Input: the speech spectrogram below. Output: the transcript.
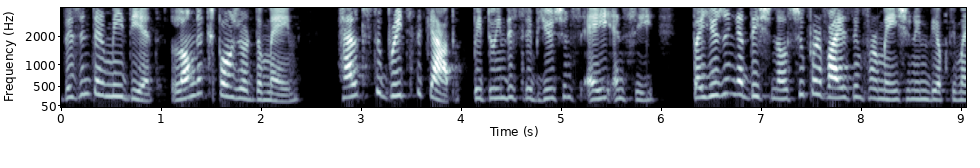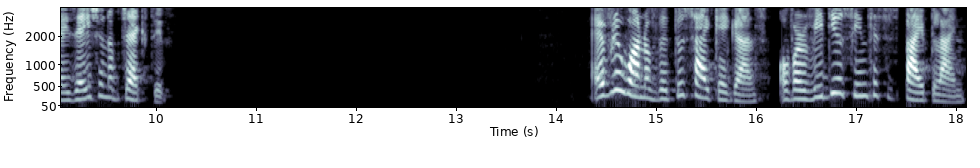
This intermediate long exposure domain helps to bridge the gap between distributions A and C by using additional supervised information in the optimization objective. Every one of the two cycle GANs of our video synthesis pipeline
